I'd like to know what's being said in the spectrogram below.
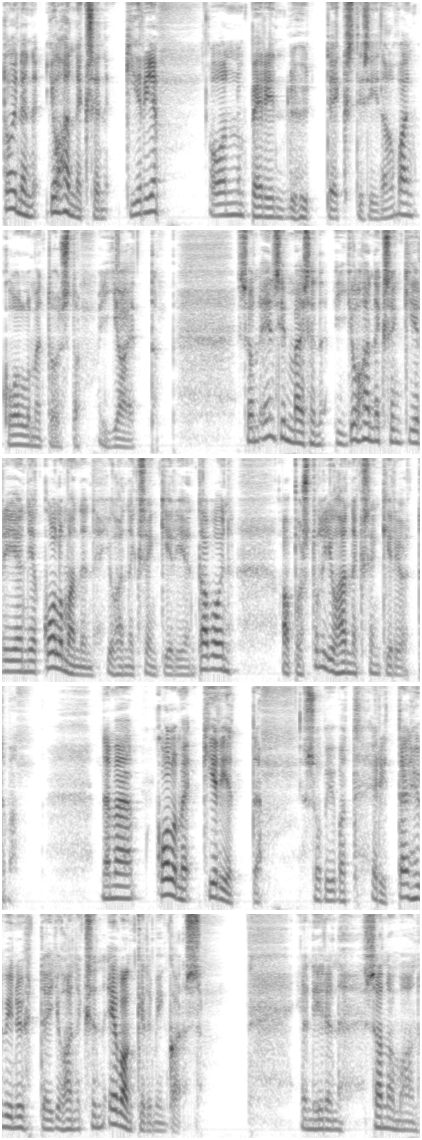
Toinen Johanneksen kirje on perin lyhyt teksti. Siinä on vain 13 jaetta. Se on ensimmäisen Johanneksen kirjeen ja kolmannen Johanneksen kirjeen tavoin apostoli Johanneksen kirjoittama. Nämä kolme kirjettä sopivat erittäin hyvin yhteen Johanneksen evankeliumin kanssa. Ja niiden sanoma on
